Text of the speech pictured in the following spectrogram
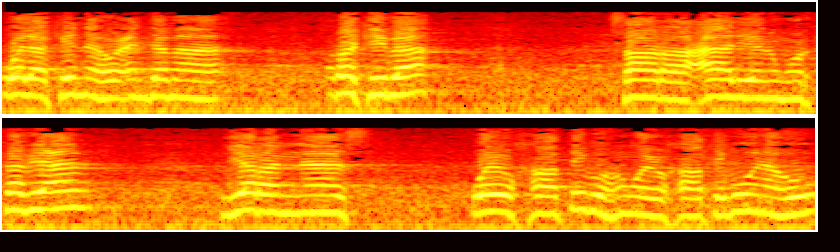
ولكنه عندما ركب صار عاليا ومرتفعا يرى الناس ويخاطبهم ويخاطبونه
